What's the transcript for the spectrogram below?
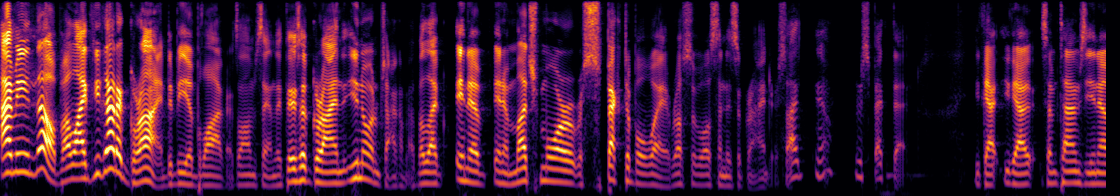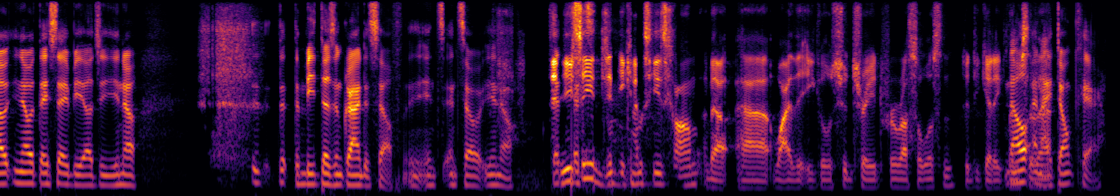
I mean, no, but like you got to grind to be a blogger. That's all I'm saying. Like there's a grind. You know what I'm talking about. But like in a in a much more respectable way, Russell Wilson is a grinder. So I you know respect that. You got you got sometimes you know you know what they say BLG. You know the, the meat doesn't grind itself, and, and so you know. Did you see Jimmy Kempski's column about uh, why the Eagles should trade for Russell Wilson? Did you get a No, glimpse of and? I don't care.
